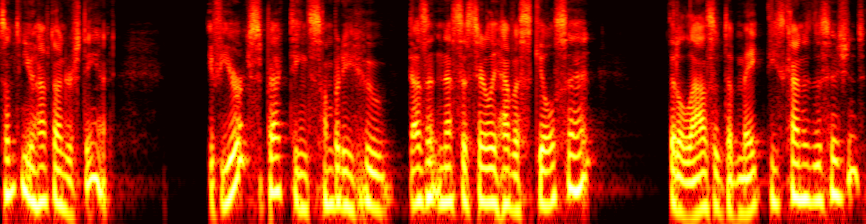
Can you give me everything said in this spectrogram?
something you have to understand. If you're expecting somebody who doesn't necessarily have a skill set that allows them to make these kind of decisions,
